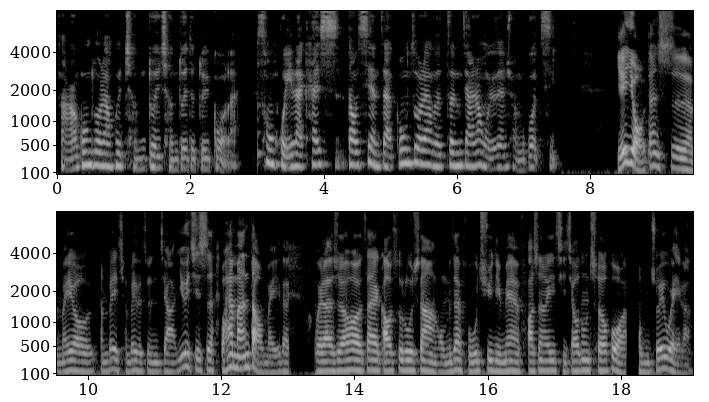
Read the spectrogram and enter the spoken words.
反而工作量会成堆成堆的堆过来。从回来开始到现在，工作量的增加让我有点喘不过气。也有，但是没有成倍成倍的增加。因为其实我还蛮倒霉的，回来的时候在高速路上，我们在服务区里面发生了一起交通车祸，我们追尾了。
